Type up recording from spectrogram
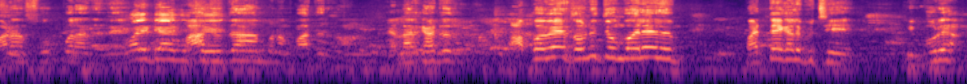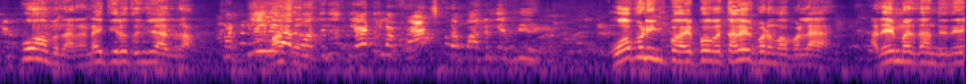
படம் சூப்பரா இருந்தது. அப்போவே தொண்ணூற்றி ஒம்போதுலேயே இது பட்டே கலப்பிச்சு. இப்போ இப்போவும் அப்போ தான் ரெண்டாயிரத்தி இருபத்தஞ்சில் அதுதான். ஓப்பனிங் இப்போ தலைவர் படம் பார்ப்பல. அதே மாதிரி தான் இருந்தது.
